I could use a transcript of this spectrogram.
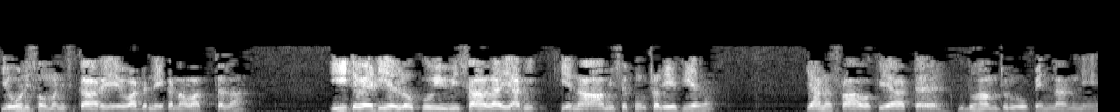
යෝනිසෝ මනසිකාරයේ වඩන එක නවත්තලා ඊට වැඩිය ලොකුයි විශාලයි අනික් කියන ආමිෂ කුසලයේ කියලා යන ශ්‍රාවකයාට බුදුහාමුදුරුවෝ පෙන්වන්නේ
